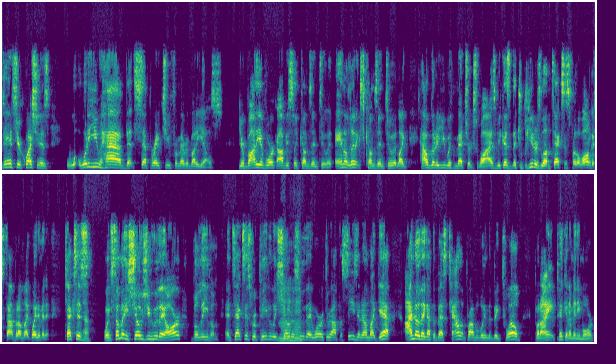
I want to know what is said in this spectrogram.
to answer your question is, wh- what do you have that separates you from everybody else? Your body of work obviously comes into it. Analytics comes into it. Like, how good are you with metrics wise? Because the computers love Texas for the longest time. But I'm like, wait a minute. Texas, Yeah. when somebody shows you who they are, believe them. And Texas repeatedly showed us Mhm. who they were throughout the season. And I'm like, yeah, I know they got the best talent probably in the Big 12, but I ain't picking them anymore.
